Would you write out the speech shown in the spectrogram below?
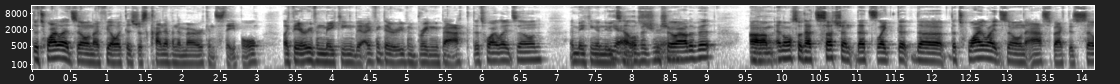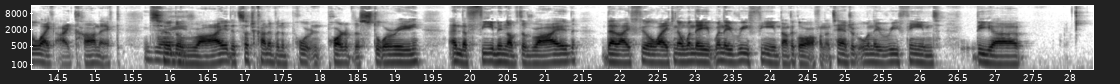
the Twilight Zone, I feel like, is just kind of an American staple. Like they are even making the, I think they're even bringing back the Twilight Zone and making a new Yeah, television show out of it. Um, and also that's such a that's like the the the Twilight Zone aspect is so like iconic to the ride. It's such kind of an important part of the story and the theming of the ride that I feel like you know when they when they rethemed not to go off on a tangent, but when they rethemed the uh,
